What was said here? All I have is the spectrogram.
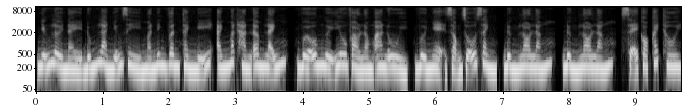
Những lời này đúng là những gì mà Ninh Vân Thành nghĩ, ánh mắt hắn âm lãnh, vừa ôm người yêu vào lòng an ủi, vừa nhẹ giọng dỗ dành, đừng lo lắng, đừng lo lắng, sẽ có cách thôi.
